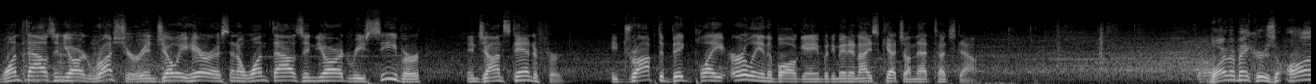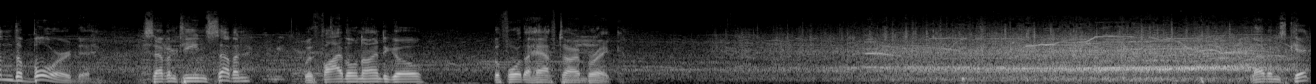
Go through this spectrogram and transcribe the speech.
1,000 yard rusher in Joey Harris and a 1,000 yard receiver in John Standeford. He dropped a big play early in the ball game, but he made a nice catch on that touchdown. Boilermakers on the board. 17-7 with 5.09 to go before the halftime break. Levin's kick.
